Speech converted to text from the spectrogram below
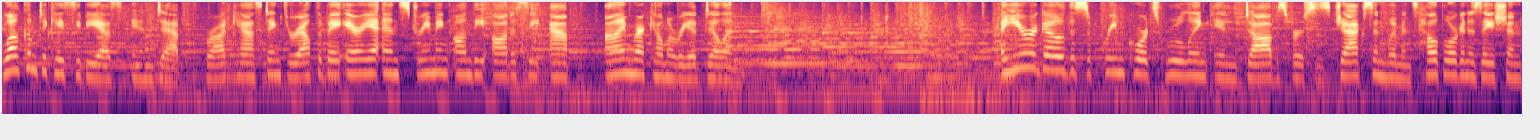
Welcome to KCBS In Depth, broadcasting throughout the Bay Area and streaming on the Audacy app. I'm Raquel Maria Dillon. A year ago, the Supreme Court's ruling in Dobbs versus Jackson Women's Health Organization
